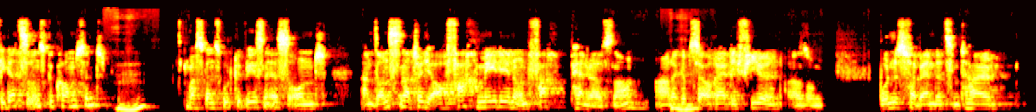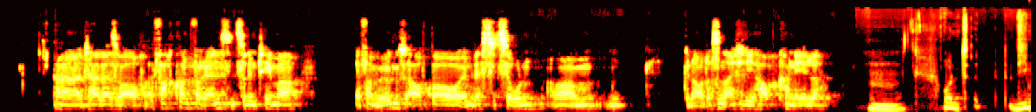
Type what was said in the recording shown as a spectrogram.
wieder zu uns gekommen sind. Mhm was ganz gut gewesen ist. Und ansonsten natürlich auch Fachmedien und Fachpanels. Ne? Da mhm. gibt es ja auch relativ viel. Also Bundesverbände zum Teil, äh, teilweise aber auch Fachkonferenzen zu dem Thema der Vermögensaufbau, Investitionen. Ähm, genau, das sind eigentlich die Hauptkanäle. Mhm. Und die,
